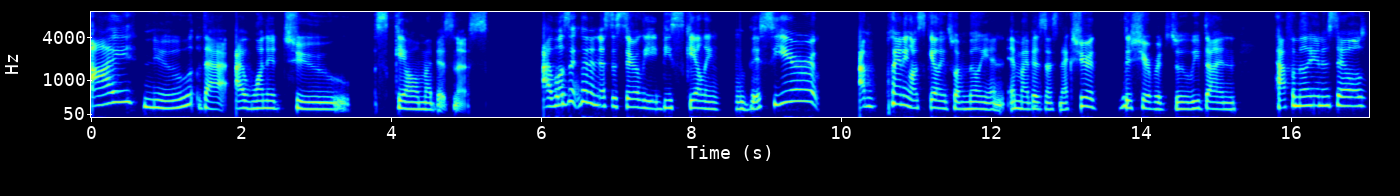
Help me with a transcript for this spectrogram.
I knew that I wanted to scale my business. I wasn't going to necessarily be scaling this year. I'm planning on scaling to a million in my business next year. This year, we've done half a million in sales.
